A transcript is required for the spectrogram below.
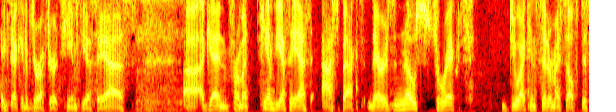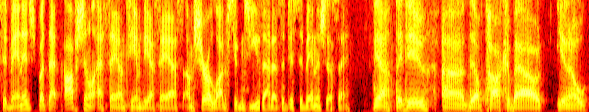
executive director at TMDSAS uh, again, from a TMDSAS aspect, there is no strict do I consider myself disadvantaged? But that optional essay on TMDSAS, I'm sure a lot of students use that as a disadvantaged essay. Yeah, they do. Uh, they'll talk about, you know,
